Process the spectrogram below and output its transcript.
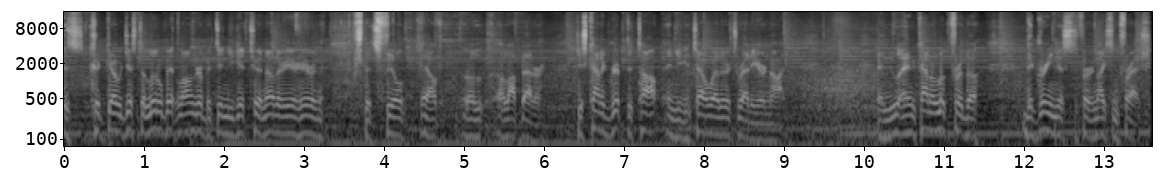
is, could go just a little bit longer, but then you get to another ear here that's filled out a, a lot better. Just kind of grip the top and you can tell whether it's ready or not. And, and kind of look for the, the greenness for nice and fresh.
